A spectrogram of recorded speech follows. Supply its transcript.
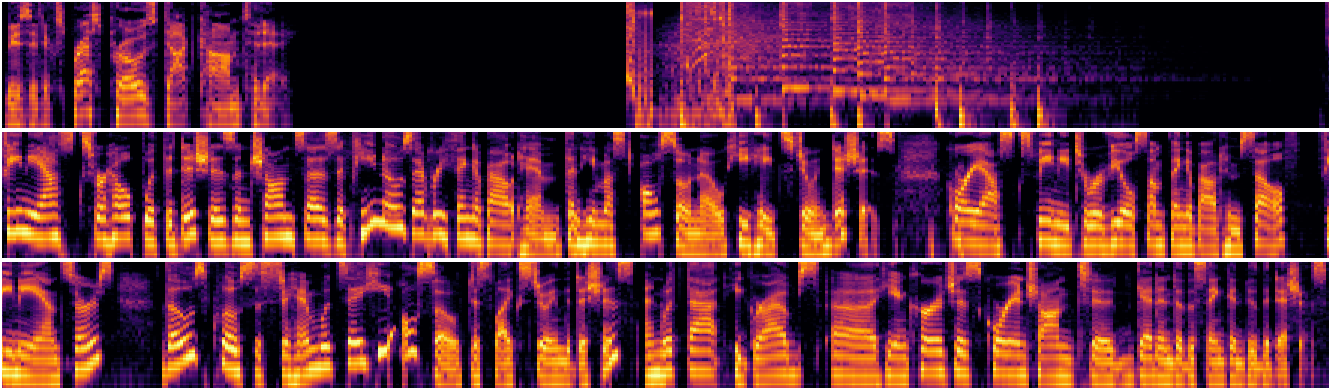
Visit expresspros.com today. Feeny asks for help with the dishes, and Shawn says if he knows everything about him, then he must also know he hates doing dishes. Cory asks Feeny to reveal something about himself. Feeny answers, those closest to him would say he also dislikes doing the dishes. And with that, he grabs, uh, he encourages Cory and Shawn to get into the sink and do the dishes.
